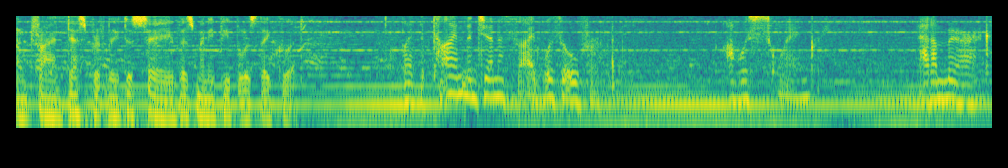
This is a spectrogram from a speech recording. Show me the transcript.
and tried desperately to save as many people as they could. By the time the genocide was over, I was so angry at America.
